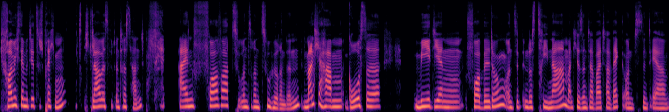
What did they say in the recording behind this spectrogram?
Ich freue mich sehr, mit dir zu sprechen. Ich glaube, es wird interessant ein Vorwort zu unseren Zuhörenden. Manche haben große Medienvorbildung und sind industrienah. Manche sind da weiter weg und sind eher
